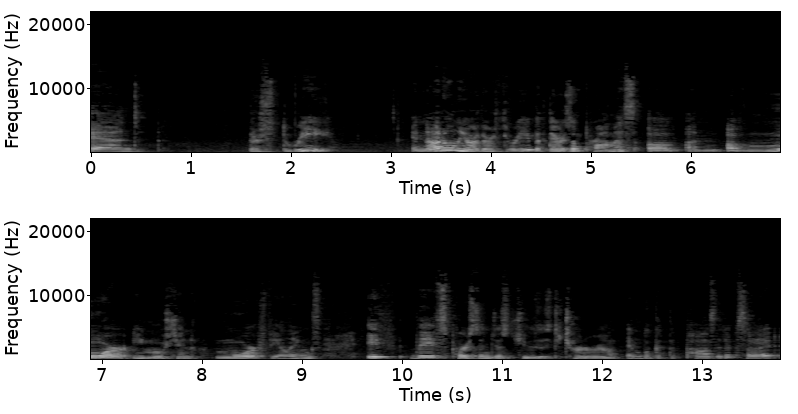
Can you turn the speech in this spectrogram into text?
And there's three. And not only are there three, but there's a promise of of more emotion, more feelings, if this person just chooses to turn around and look at the positive side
